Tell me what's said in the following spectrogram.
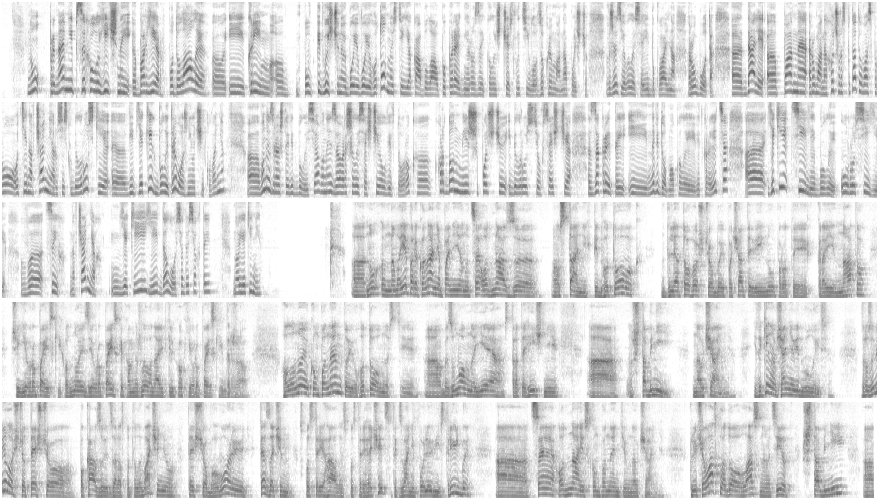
Ну, принаймні, психологічний бар'єр подолали, е, і крім е, підвищеної бойової готовності, яка була у попередні рази, коли щось летіло, зокрема на Польщу, вже з'явилася і буквальна робота. Е, Далі, е, пане Романе, хочу розпитати у вас про ті навчання російсько-білоруські, е, від яких були тривожні очікування. Е, Вони, зрештою, відбулися. Вони завершилися ще у вівторок. Е, Кордон між Польщею і Білоруссю все ще закритий і невідомо, коли відкриється. Е, Які цілі були у Росії в цих навчаннях, які їй вдалося досягти? Ну а які ні? Ну, на моє переконання, пані Яну, це одна з е, останніх підготовок для того, щоб почати війну проти країн НАТО чи європейських, одної з європейських, а можливо навіть кількох європейських держав. Головною компонентою готовності, безумовно, є стратегічні штабні навчання. І такі навчання відбулися. Зрозуміло, що те, що показують зараз по телебаченню, те, що обговорюють, те, за чим спостерігали спостерігачі, це так звані польові стрільби. Це одна із компонентів навчання. Ключова складова, власне, оці от штабні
